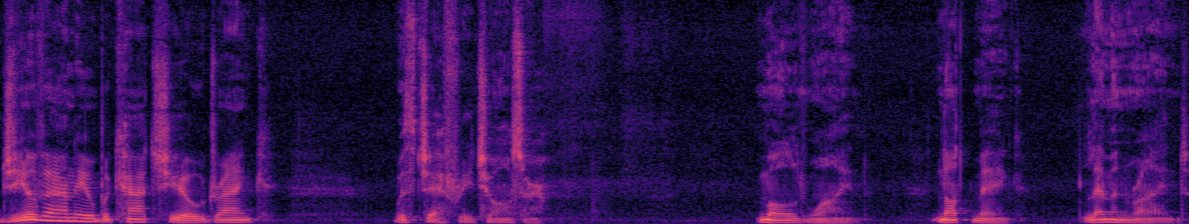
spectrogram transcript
Giovanni Boccaccio drank with Geoffrey Chaucer. Mulled wine, nutmeg, lemon rind.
